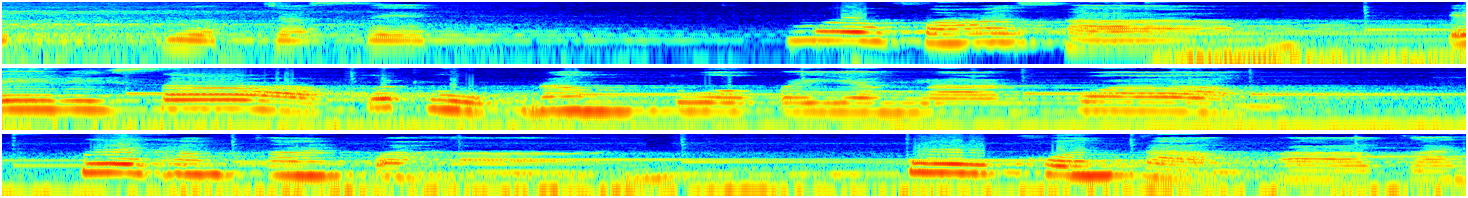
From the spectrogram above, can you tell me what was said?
11 เกือบจะเสร็จ เมื่อฟ้าสางเอลิซาก็ถูกนำตัวไปยังลานกว้าง เพื่อทำการประหาร ผู้คนต่างพากัน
